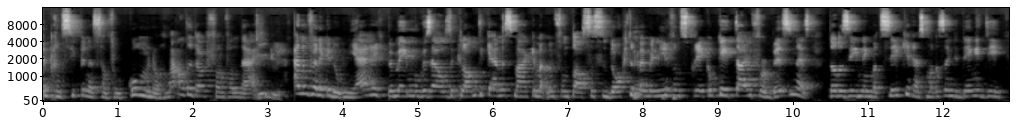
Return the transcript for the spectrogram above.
in principe is dat volkomen normaal de dag van vandaag. Tuurlijk. En dan vind ik het ook niet erg. Bij mij mogen zelfs de klanten kennis maken met mijn fantastische dochter. Ja. Bij manier van spreken. Oké, time for business. Dat is één ding wat zeker is. Maar dat zijn de dingen die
